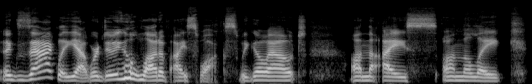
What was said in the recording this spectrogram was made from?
Exactly. Yeah, we're doing a lot of ice walks. We go out on the ice on the lake.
